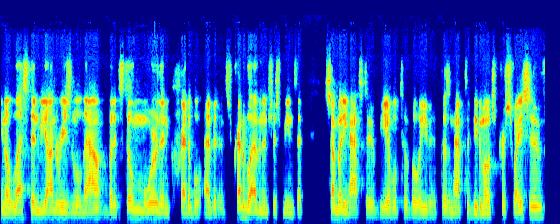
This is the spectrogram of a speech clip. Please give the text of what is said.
you know less than beyond a reasonable doubt, but it's still more than credible evidence. Credible evidence just means that somebody has to be able to believe it. it doesn't have to be the most persuasive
